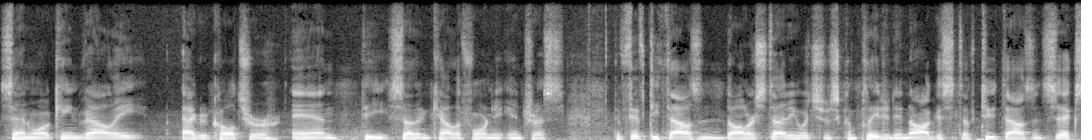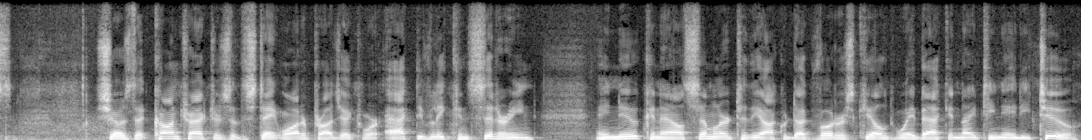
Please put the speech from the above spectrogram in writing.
San Joaquin Valley agriculture and the Southern California interests. The $50,000 study, which was completed in August of 2006, shows that contractors of the State Water Project were actively considering a new canal similar to the aqueduct voters killed way back in 1982.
